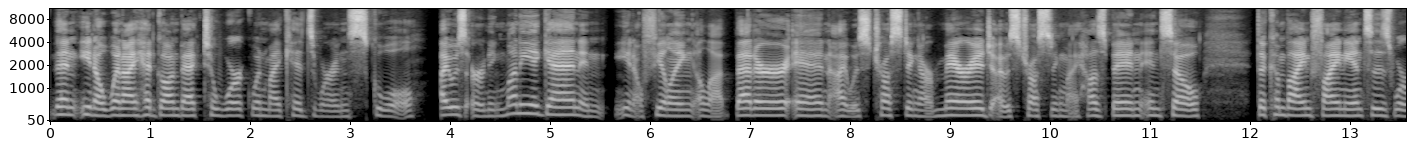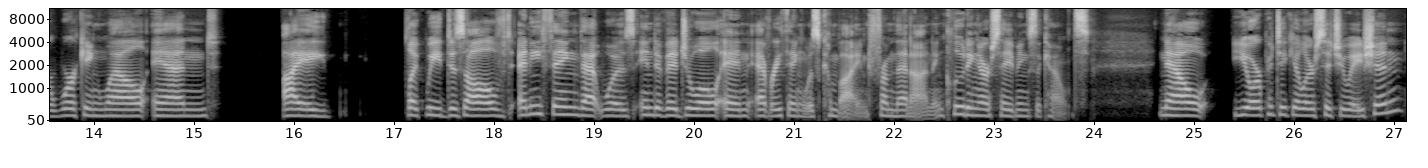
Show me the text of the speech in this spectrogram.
then, you know, when I had gone back to work when my kids were in school, I was earning money again and, you know, feeling a lot better. And I was trusting our marriage. I was trusting my husband. And so the combined finances were working well. And I, like, we dissolved anything that was individual and everything was combined from then on, including our savings accounts. Now, your particular situation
